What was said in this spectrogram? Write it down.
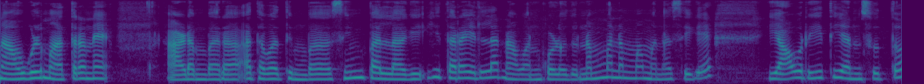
ನಾವುಗಳು ಮಾತ್ರ ಆಡಂಬರ ಅಥವಾ ತುಂಬ ಸಿಂಪಲ್ಲಾಗಿ ಈ ಥರ ಎಲ್ಲ ನಾವು ಅಂದ್ಕೊಳ್ಳೋದು ನಮ್ಮ ನಮ್ಮ ಮನಸ್ಸಿಗೆ ಯಾವ ರೀತಿ ಅನಿಸುತ್ತೋ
